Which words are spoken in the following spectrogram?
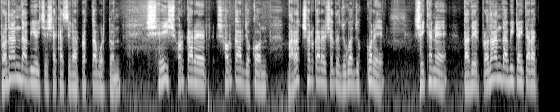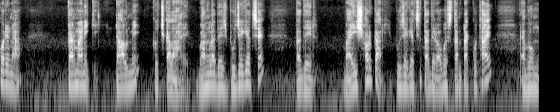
প্রধান দাবি হয়েছে শেখ হাসিনার প্রত্যাবর্তন। সেই সরকারের, সরকার যখন ভারত সরকারের সাথে যোগাযোগ করে, সেইখানে তাদের প্রধান দাবিটাই তারা করে না। তার মানে কি? ডালমে কুচকালা হয়। বাংলাদেশ বুঝে গেছে তাদের বা এই সরকার বুঝে গেছে তাদের অবস্থানটা কোথায় এবং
